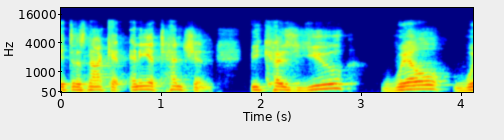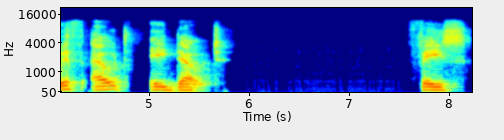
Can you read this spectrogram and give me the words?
It does not get any attention because you will, without a doubt, face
